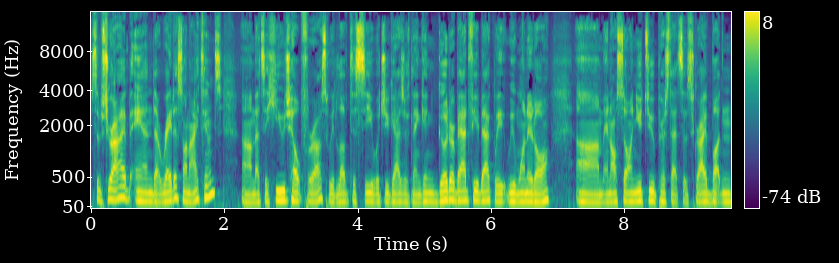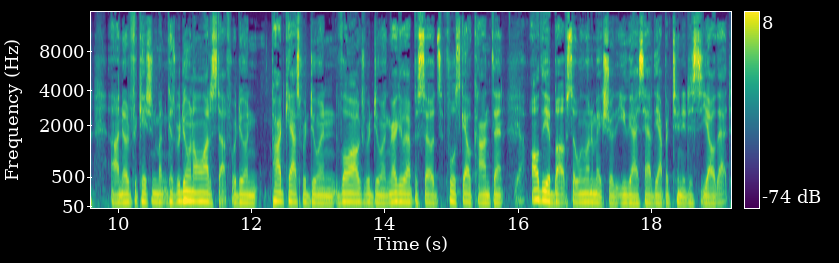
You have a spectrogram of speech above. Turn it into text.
subscribe and uh, rate us on iTunes. Um, that's a huge help for us. We'd love to see what you guys are thinking. Good or bad feedback, we, we want it all. Um, and also on YouTube, press that subscribe button, uh, notification button, because we're doing a lot of stuff. We're doing podcasts, we're doing vlogs, we're doing regular episodes, full scale content, Yeah. all the above. So we want to make sure that you guys have the opportunity to see all that.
